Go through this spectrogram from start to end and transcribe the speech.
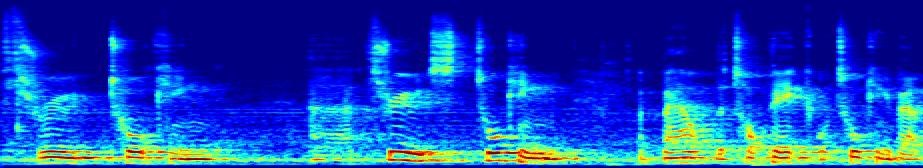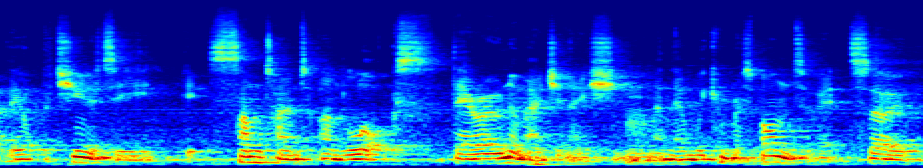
through talking, uh, through talking about the topic or talking about the opportunity, it sometimes unlocks their own imagination, mm. and then we can respond to it. So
